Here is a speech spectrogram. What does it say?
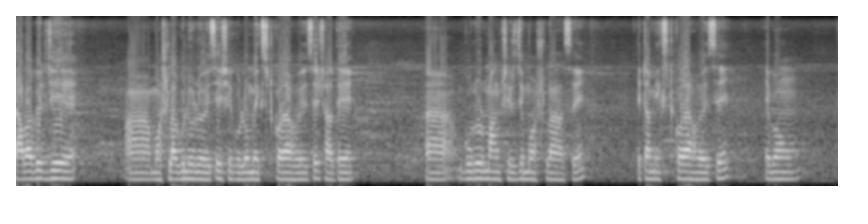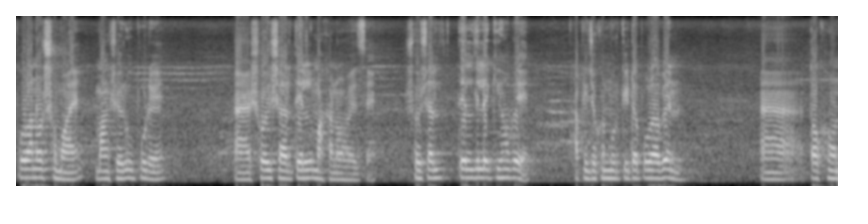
কাবাবের যে মশলাগুলো রয়েছে সেগুলো মিক্সড করা হয়েছে, সাথে গরুর মাংসের যে মশলা আছে, এটা মিক্সড করা হয়েছে, এবং পোড়ানোর সময় মাংসের উপরে সরিষার তেল মাখানো হয়েছে। সরিষার তেল দিলে কি হবে? আপনি যখন মুরগিটা পোড়াবেন তখন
